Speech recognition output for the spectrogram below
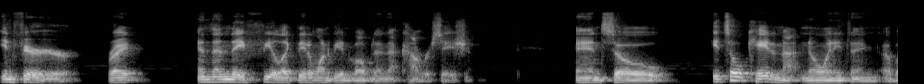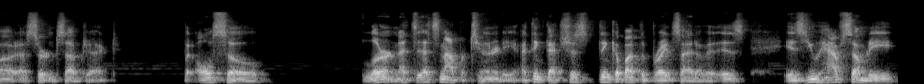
inferior right? And then they feel like they don't want to be involved in that conversation. And so it's okay to not know anything about a certain subject, but also learn. That's that's an opportunity. I think that's just think about the bright side of it is is you have somebody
